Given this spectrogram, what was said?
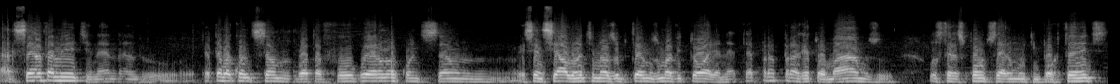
Ah, certamente, né, Nando? Até pela condição do Botafogo, era uma condição essencial antes nós obtermos uma vitória, né? Até para retomarmos, o- os três pontos eram muito importantes,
